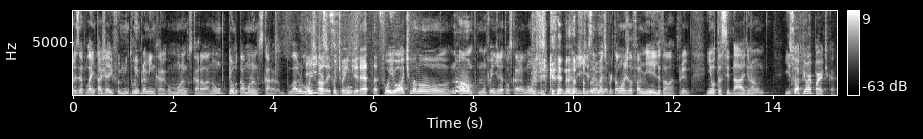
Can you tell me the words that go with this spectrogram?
Por exemplo, lá em Itajaí foi muito ruim pra mim, cara, morando com os caras lá. Não porque eu tava morando com os caras. Lá longe fala disso. isso? Foi Foi tipo. indireta? Foi ótima no. Não, não foi indireta aos caras longe. longe disso, era mais por estar longe da família, tá lá, em outra cidade, não. Isso é a pior parte, cara.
